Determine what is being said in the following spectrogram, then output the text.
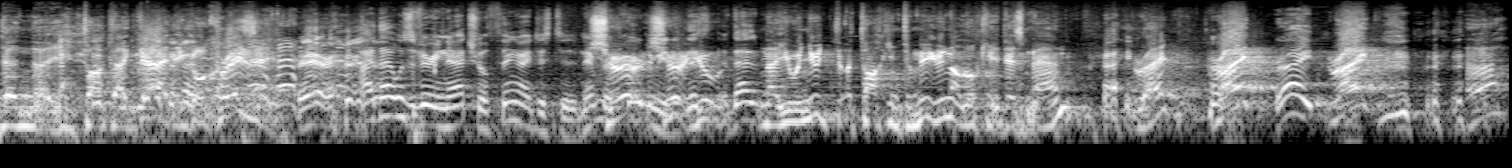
then uh, you talk like that, you go crazy. I, that was a very natural thing I just did. It never Sure, to me sure. that You, this, that, now, you, when you're talking to me, you're not looking at this man. Right? Right? Right? Right. Right?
